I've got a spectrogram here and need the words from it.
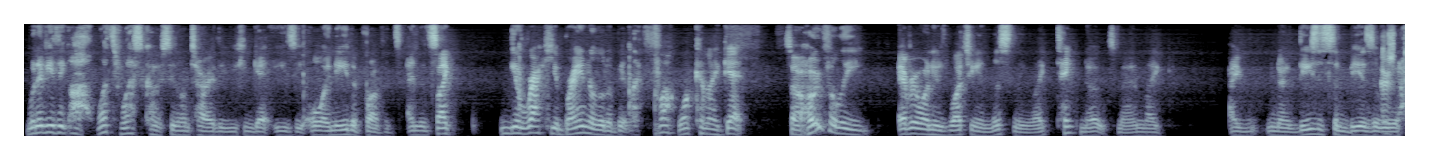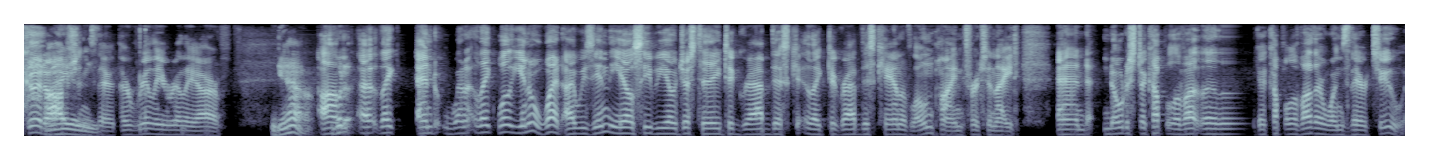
whenever you think, oh, what's West Coast in Ontario that you can get easy, or in either province, and it's like you rack your brain a little bit, like fuck, what can I get? So hopefully everyone who's watching and listening, like take notes, man. Like I, you know, these are some beers that There's we good highly, options there. There really, really are. Yeah. Um, What- uh, like, and when, like, well, you know what? I was in the LCBO just today to grab this, like, to grab this can of Lone Pine for tonight, and noticed a couple of other, a couple of other ones there too.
